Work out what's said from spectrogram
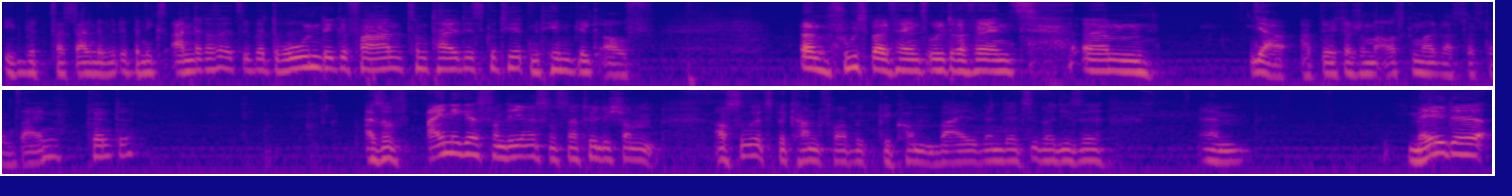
ich würde fast sagen, da wird über nichts anderes als über drohende Gefahren zum Teil diskutiert, mit Hinblick auf ähm, Fußballfans, Ultrafans. Ähm, ja, habt ihr euch da schon mal ausgemalt, was das dann sein könnte? Also einiges von dem ist uns natürlich schon auch so jetzt bekannt vorgekommen, weil wenn wir jetzt über diese ähm, Melde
